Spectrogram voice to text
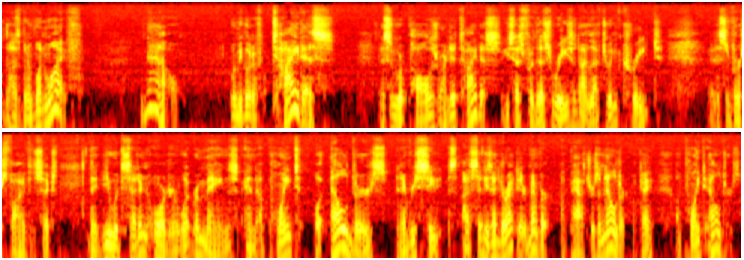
the husband of one wife. Now, when we go to Titus, this is where Paul is writing to Titus. He says, For this reason I left you in Crete. This is verse 5 and 6. That you would set in order what remains and appoint elders in every city, uh, cities I directed. Remember, a pastor is an elder, okay? Appoint elders.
